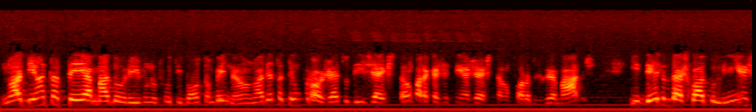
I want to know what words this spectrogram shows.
Não adianta ter amadorismo no futebol também não. Não adianta ter um projeto de gestão para que a gente tenha gestão fora dos gramados e dentro das quatro linhas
